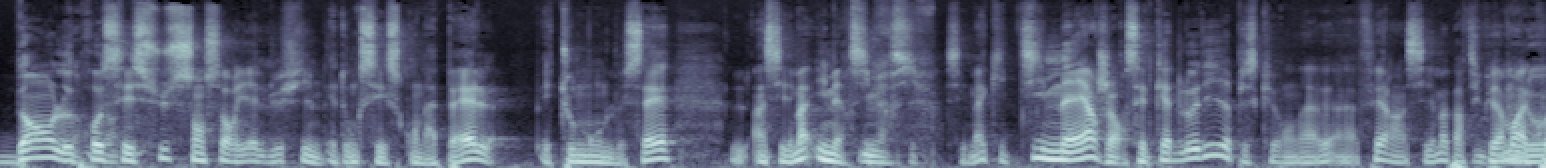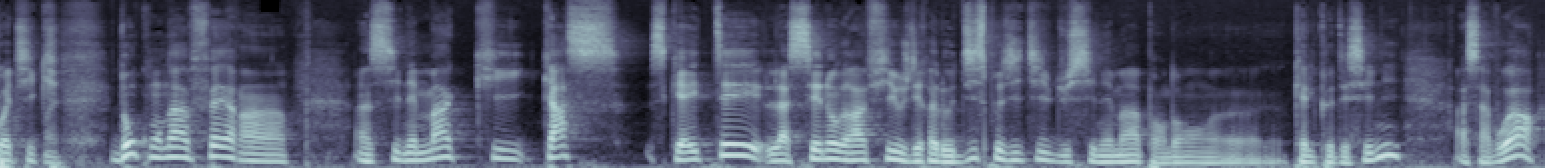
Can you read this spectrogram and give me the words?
dans le processus sensoriel du film. Et donc, c'est ce qu'on appelle, et tout le monde le sait, un cinéma immersif Immersif. cinéma qui t'immerge, alors c'est le cas de le dire, puisqu'on a affaire à un cinéma particulièrement aquatique. ouais. Donc on a affaire à un, un cinéma qui casse ce qui a été la scénographie, ou je dirais le dispositif du cinéma pendant euh, quelques décennies, à savoir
